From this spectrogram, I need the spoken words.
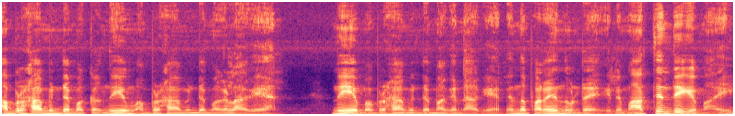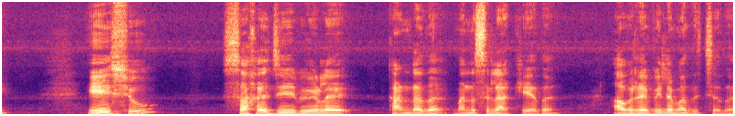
അബ്രഹാമിന്റെ മക്കൾ നീയും അബ്രഹാമിന്റെ മകളാകയാൽ നീയും അബ്രഹാമിന്റെ മകനാകയാൽ എന്ന് പറയുന്നുണ്ടെങ്കിലും ആത്യന്തികമായി യേശു സഹജീവികളെ കണ്ടത് മനസ്സിലാക്കിയത് അവരെ വിലമതിച്ചത്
